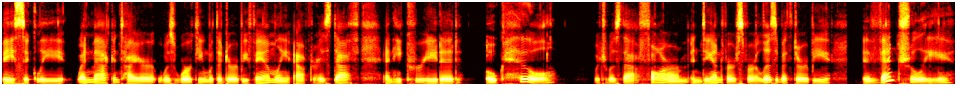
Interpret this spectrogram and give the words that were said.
basically, when McIntire was working with the Derby family after his death, and he created Oak Hill, which was that farm in Danvers for Elizabeth Derby, eventually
